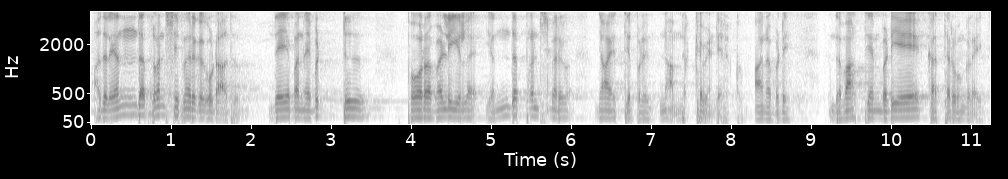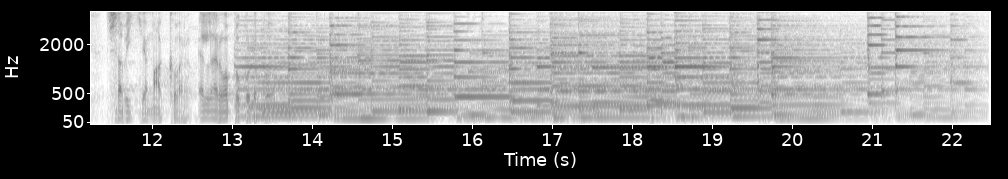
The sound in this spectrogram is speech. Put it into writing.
அதில் எந்த ஃப்ரெண்ட்ஷிப்பும் இருக்கக்கூடாது. தேவனை விட்டு போகிற வழியில் எந்த ஃப்ரெண்ட்ஷிப்பும் இருக்க நியாயத்தை நாம் நிற்க வேண்டியிருக்கும். ஆனபடி இந்த வார்த்தையின்படியே கத்தர் உங்களை சவிக்கமாக்குவார் எல்லாரும் ஒப்புக் கொடுப்போம்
